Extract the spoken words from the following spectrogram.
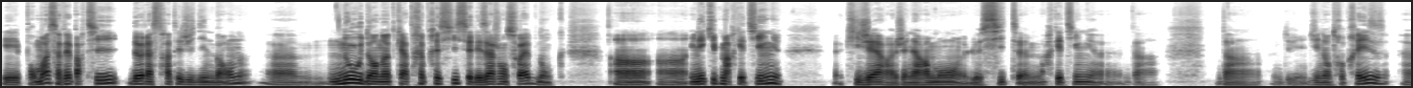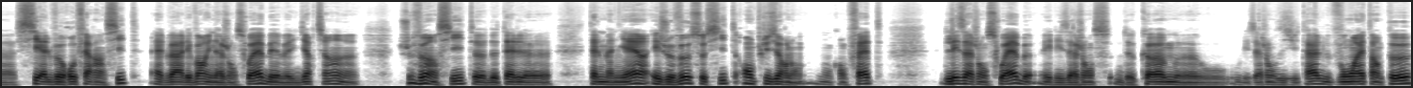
Et pour moi, ça fait partie de la stratégie d'inbound. Euh, nous, dans notre cas très précis, c'est les agences web, donc un, une équipe marketing qui gère généralement le site marketing d'un d'une entreprise, euh, si elle veut refaire un site, elle va aller voir une agence web et elle va lui dire tiens, euh, je veux un site de telle euh, telle manière et je veux ce site en plusieurs langues. Donc en fait, les agences web et les agences de com ou, les agences digitales vont être un peu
